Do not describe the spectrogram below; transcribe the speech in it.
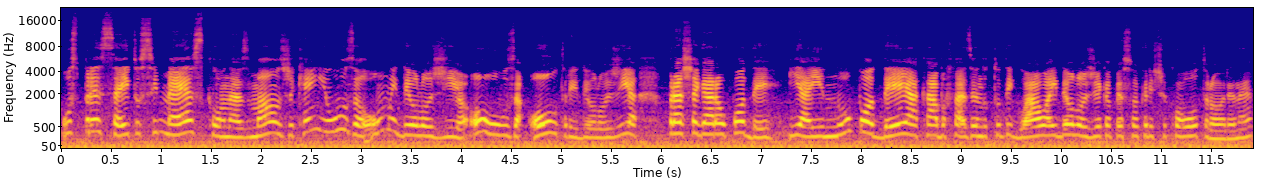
os preceitos se mesclam nas mãos de quem usa uma ideologia ou usa outra ideologia para chegar ao poder. E aí, no poder, acaba fazendo tudo igual à ideologia que a pessoa criticou outrora, né?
